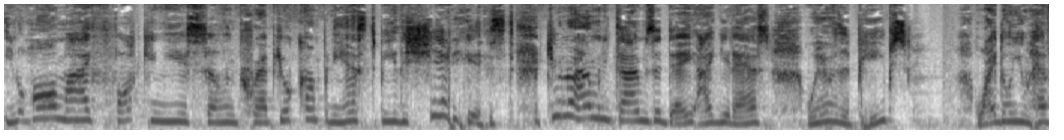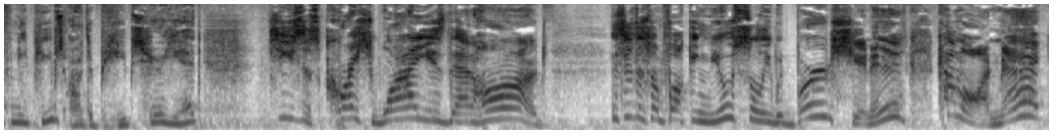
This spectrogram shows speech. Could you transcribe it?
In all my fucking years selling crap, your company has to be the shittiest. Do you know how many times a day I get asked, where are the peeps? Why don't you have any peeps? Are the peeps here yet? Jesus Christ, why is that hard? This isn't some fucking muesli with bird shit in it. Come on, Matt.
